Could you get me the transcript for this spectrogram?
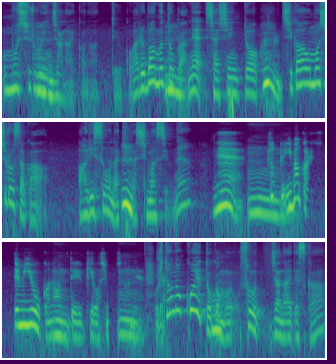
面白いんじゃないかなっていうこうアルバムとかね、写真と違う面白さがありそうな気がしますよね。ね。え、うん、ちょっと今からってみようかなっていう気がしましたね。うん、人の声とかもそうじゃないですか？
